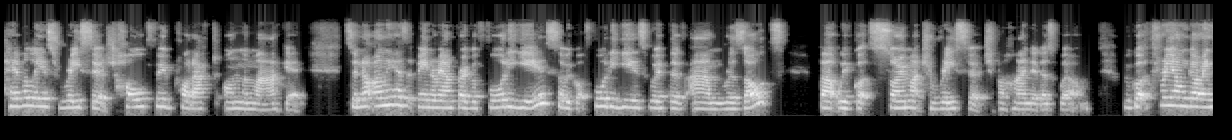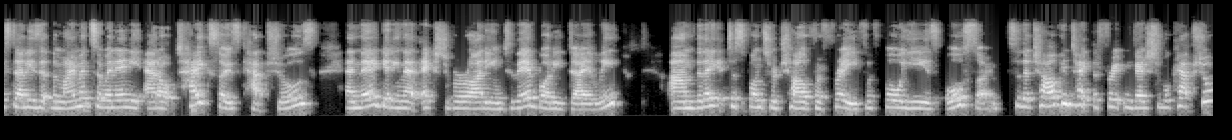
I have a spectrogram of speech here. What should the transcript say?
heaviliest researched whole food product on the market. So not only has it been around for over 40 years, so we've got 40 years worth of um, results, but we've got so much research behind it as well. We've got three ongoing studies at the moment. So when any adult takes those capsules and they're getting that extra variety into their body daily, um, they get to sponsor a child for free for four years also. So the child can take the fruit and vegetable capsule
